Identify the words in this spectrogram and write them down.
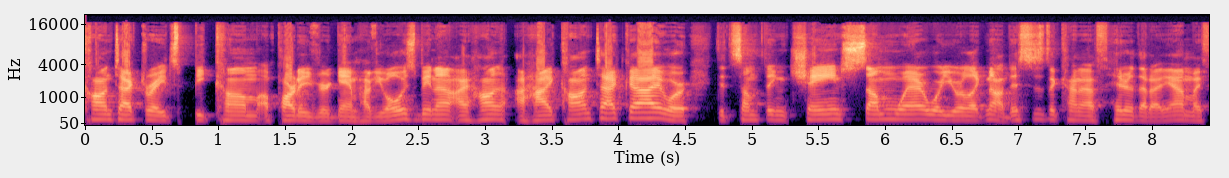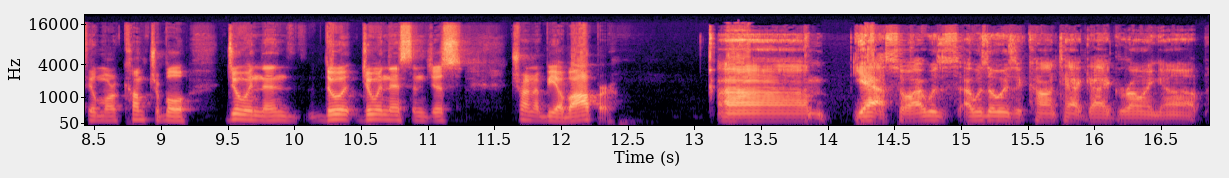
contact rates become a part of your game? Have you always been a, a high contact guy, or did something change somewhere where you were like, no, this is the kind of hitter that I am. I feel more comfortable doing than do, doing this and just trying to be a bopper. Um, yeah, so I was I was always a contact guy growing up.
